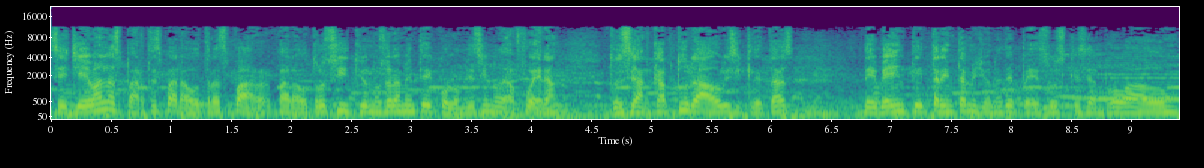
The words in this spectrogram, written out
se llevan las partes para otras par- para otros sitios, no solamente de Colombia, sino de afuera. Entonces se han capturado bicicletas de 20, 30 millones de pesos que se han robado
